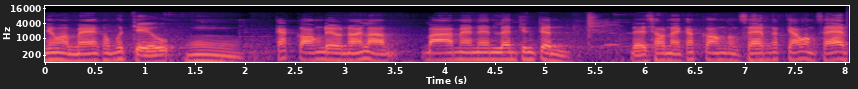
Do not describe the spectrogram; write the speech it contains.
Nhưng mà mẹ không có chịu. Ừ. các con đều nói là ba mẹ nên lên chương trình để sau này các con còn xem các cháu còn xem.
